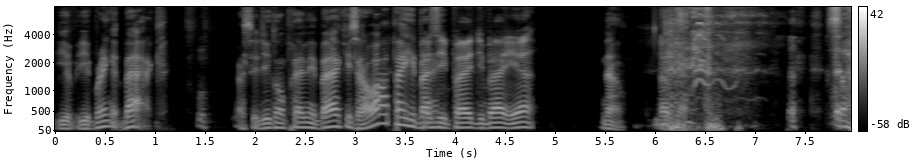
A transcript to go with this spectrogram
you, you bring it back. I said, you're going to pay me back? He said, oh, I'll pay you back. Has he paid you back yet? No. Okay. so,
